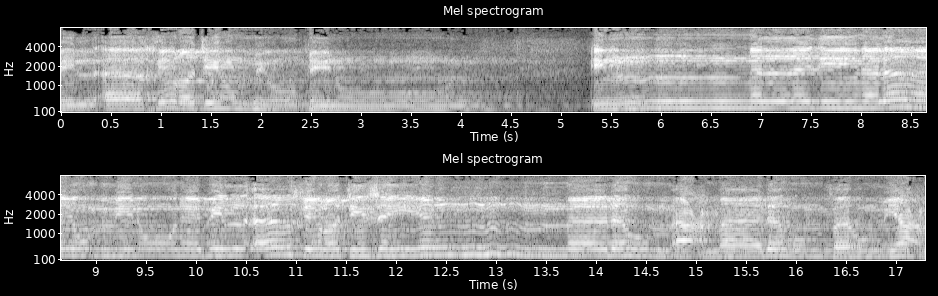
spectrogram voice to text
بالآخرة هم يوقنون. إن الذين لا يؤمنون بالآخرة زينا لهم أعمالهم فهم يعمهون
